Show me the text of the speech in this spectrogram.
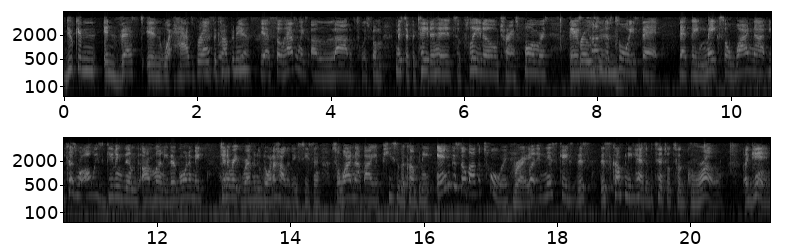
you can invest in what Hasbro is the company. Yes, yes. So Hasbro makes a lot of toys, from Mr. Potato Head to Play-Doh, Transformers. There's tons of toys that that they make. So why not? Because we're always giving them our money. They're going to make generate revenue during the holiday season. So why not buy a piece of the company? And you can still buy the toy. Right. But in this case, this this company has the potential to grow. Again,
